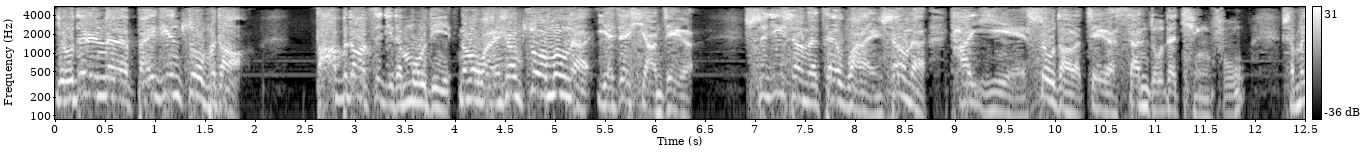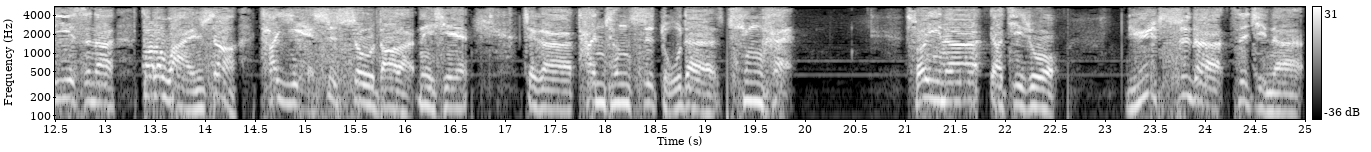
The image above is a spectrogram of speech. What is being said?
有的人呢白天做不到，达不到自己的目的，那么晚上做梦呢也在想这个。实际上呢，在晚上呢，他也受到了这个三毒的侵伏。什么意思呢？到了晚上，他也是受到了那些这个贪嗔痴毒的侵害。所以呢，要记住，愚痴的自己呢，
